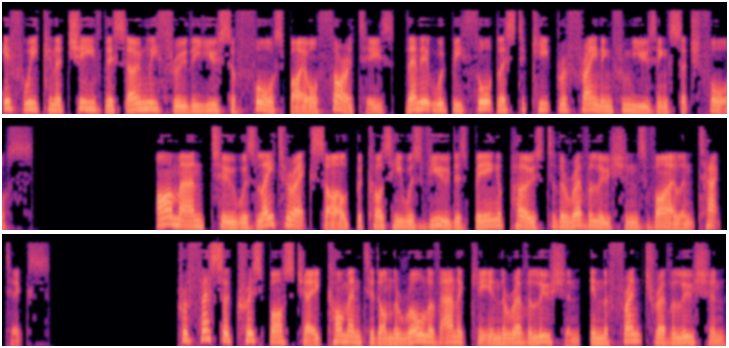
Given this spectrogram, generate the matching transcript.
If we can achieve this only through the use of force by authorities, then it would be thoughtless to keep refraining from using such force. Armand too was later exiled because he was viewed as being opposed to the revolution's violent tactics. Professor Chris Bossche commented on the role of anarchy in the revolution. In the French Revolution,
